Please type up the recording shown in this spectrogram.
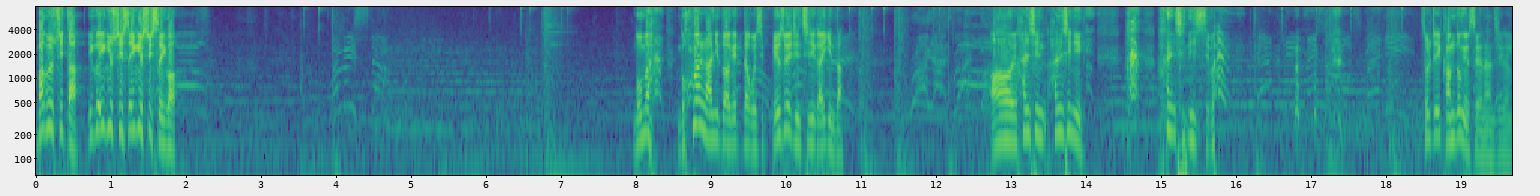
막을 수 있다. 이거 이길 수 있어. 이길 수 있어. 이거. 노말 노말 난이도 하겠다고 시- 배수의 진친이가 이긴다. 아 한신 한신이 한신이 씨발. 솔직히 감동이었어요 난 지금.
